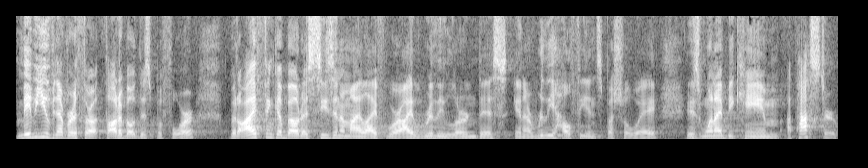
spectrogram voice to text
Maybe you've never th- thought about this before, but I think about a season in my life where I really learned this in a really healthy and special way is when I became a pastor.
